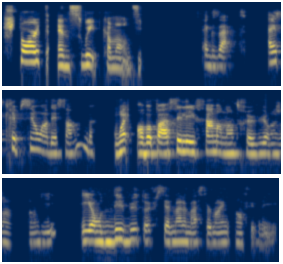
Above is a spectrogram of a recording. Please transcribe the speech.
Short and sweet, comme on dit. Exact. Inscription en décembre. Ouais, On va passer les femmes en entrevue en janvier et on débute officiellement le mastermind en février.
